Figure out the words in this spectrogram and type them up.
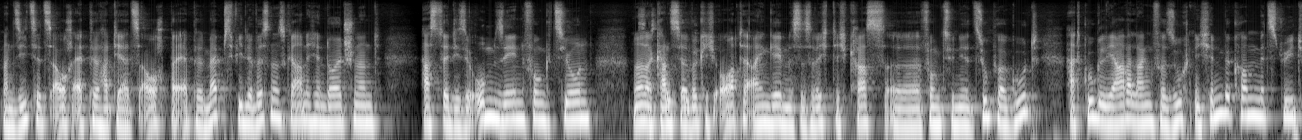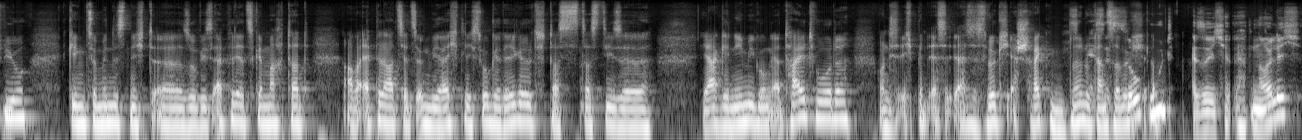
man sieht es jetzt auch, Apple hat ja jetzt auch bei Apple Maps, viele wissen es gar nicht in Deutschland, hast du ja diese Umsehen-Funktion. Ne? Da kannst du ja wirklich Orte eingeben, das ist richtig krass, äh, funktioniert super gut. Hat Google jahrelang versucht, nicht hinbekommen mit Street View. Ging zumindest nicht äh, so, wie es Apple jetzt gemacht hat. Aber Apple hat es jetzt irgendwie rechtlich so geregelt, dass, dass diese ja, Genehmigung erteilt wurde. Und ich bin, es, es ist wirklich erschreckend. Ne? Du es kannst ist da wirklich, so gut. Also ich habe neulich,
